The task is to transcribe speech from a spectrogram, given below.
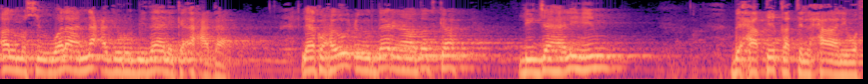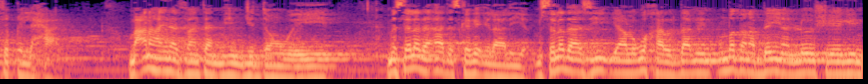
almuslimiin walaa nacdiru bidalika axada laakiin waxaan u cudurdaarinaa dadka lijahlihim bixaqiiqati اlxaali wa fiqi اlxaal macnaha inaad fahantaan muhiim jiddan weeye masalada aad iskaga ilaaliya. Masaladaasi yaan lagu khaldamin ummaddana beenyaan loo sheegin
